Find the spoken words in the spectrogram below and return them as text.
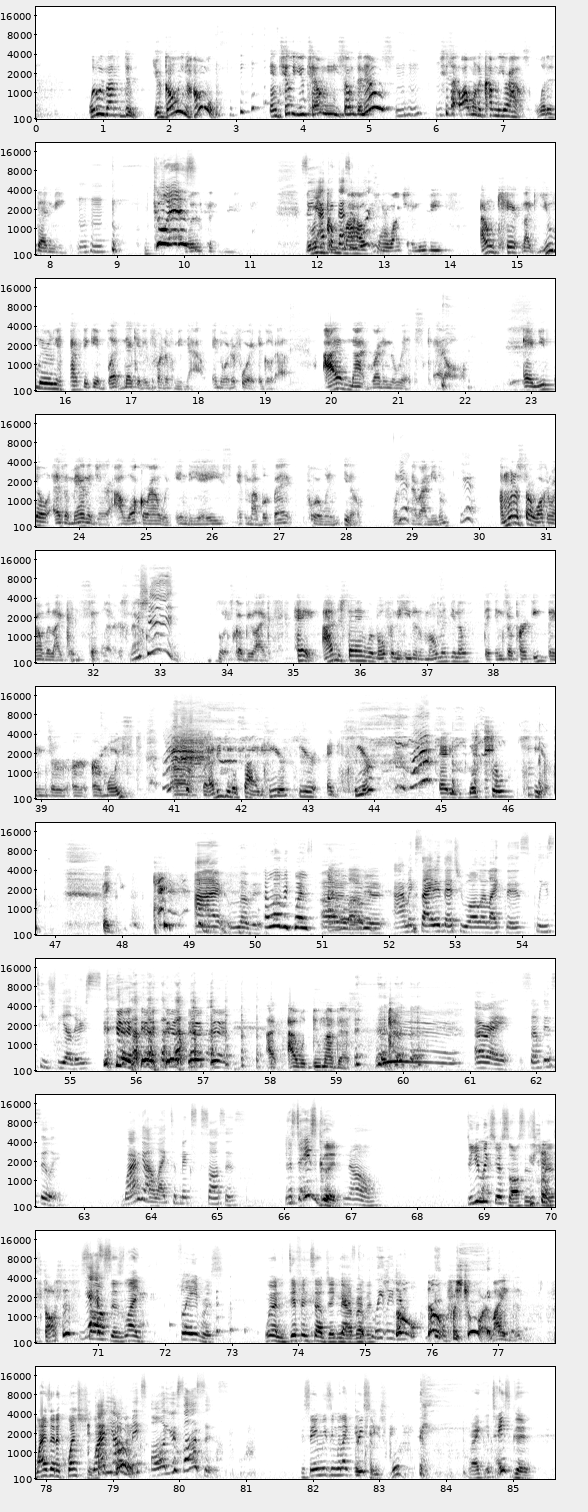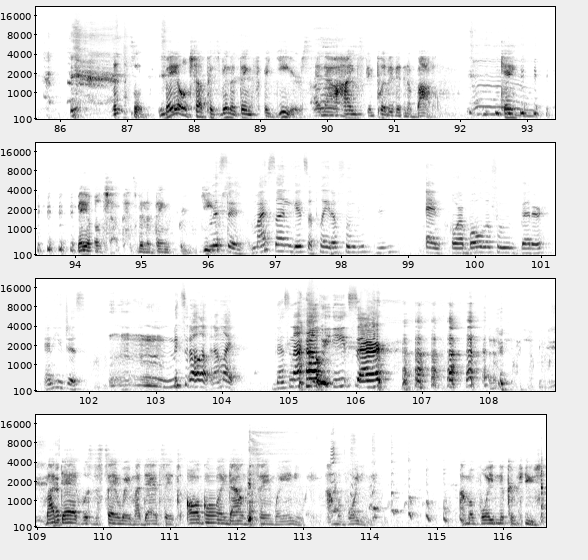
"What are we about to do? You're going home until you tell me something else." hmm She's like, "Oh, I want to come to your house." What does that mean? hmm Go What does that mean? See, when you I come think to that's my house and we're watching a movie, I don't care. Like you literally have to get butt naked in front of me now in order for it to go down. I am not running the risk at all. And you know, as a manager, I walk around with NDAs in my book bag for when you know, whenever I need them. Yeah. I'm gonna start walking around with like consent letters now. You should. So it's gonna be like, hey, I understand we're both in the heat of the moment. You know, things are perky, things are are, are moist, uh, but I need you to sign here, here, and here, and initial here. Thank you. I love it. I love it, Quez. I love it. I'm excited that you all are like this. Please teach the others. I, I will do my best. all right, something silly. Why do y'all like to mix sauces? It tastes good. No. Do you mix your sauces, You said Quez? sauces? Yes. Sauces like flavors. We're on a different subject now, That's brother. completely different. No, no, for sure. Like, Why is that a question? Why do y'all good. mix all your sauces? The same reason we like it threesomes. tastes good. Like it tastes good. Listen, Mayochup has been a thing for years, and now Heinz can put it in a bottle. Mm. Okay? Mayo chup has been a thing for years. Listen, my son gets a plate of food and or a bowl of food better, and he just mm, mix it all up, and I'm like, that's not how we eat, sir. My dad was the same way. My dad said it's all going down the same way anyway. I'm avoiding it. I'm avoiding the confusion.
